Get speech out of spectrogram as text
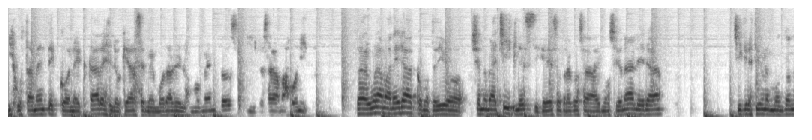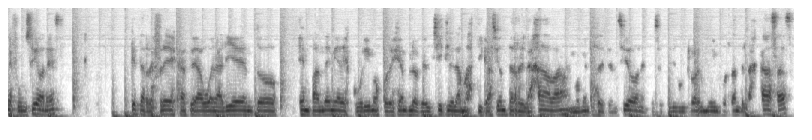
y justamente conectar es lo que hace memorable los momentos y los haga más bonitos. De alguna manera, como te digo, yéndome a Chicles, si querés otra cosa emocional, era Chicles tiene un montón de funciones que te refresca, te da buen aliento. En pandemia descubrimos, por ejemplo, que el chicle, la masticación te relajaba en momentos de tensión, entonces tiene un rol muy importante en las casas.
